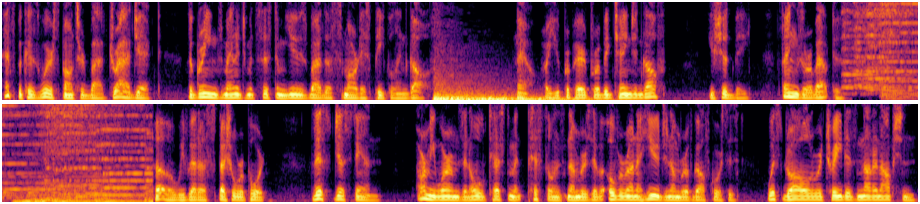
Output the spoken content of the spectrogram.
That's because we're sponsored by DryJect, the greens management system used by the smartest people in golf. Now, are you prepared for a big change in golf? You should be. Things are about to. Uh oh, we've got a special report. This just in. Army worms and Old Testament pestilence numbers have overrun a huge number of golf courses. Withdrawal or retreat is not an option.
